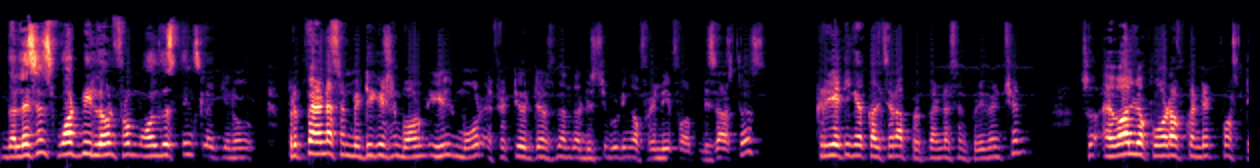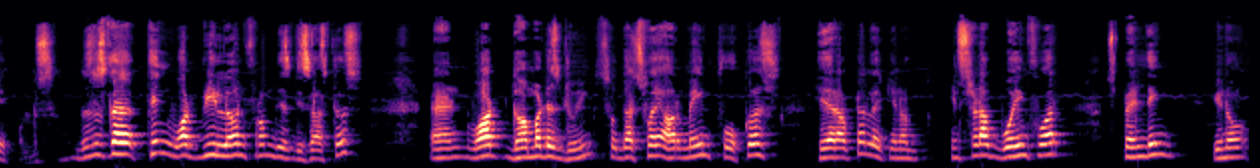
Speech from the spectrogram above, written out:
the lessons what we learn from all these things like you know preparedness and mitigation bound yield more effective returns than the distributing of relief of disasters creating a culture of preparedness and prevention. So evolve your code of conduct for stakeholders. This is the thing what we learn from these disasters and what government is doing. So that's why our main focus hereafter, like, you know, instead of going for spending, you know,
